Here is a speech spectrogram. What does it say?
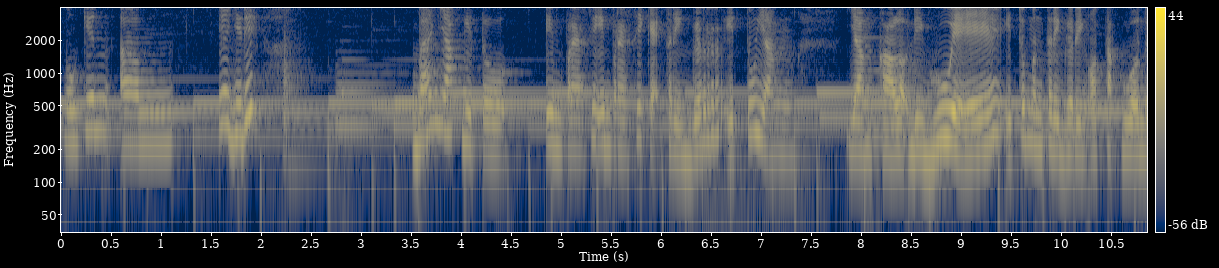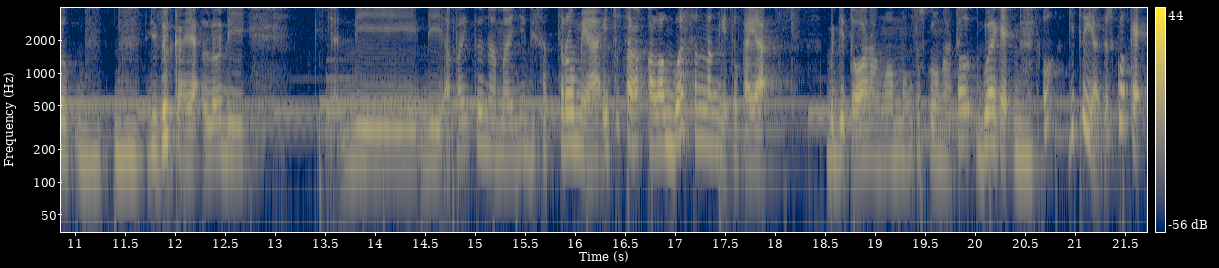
mungkin um, ya jadi banyak gitu impresi-impresi kayak trigger itu yang yang kalau di gue itu men-triggering otak gue untuk bzz, bzz, gitu. Kayak lo di di di apa itu namanya di setrum ya. Itu kalau gue seneng gitu. Kayak begitu orang ngomong terus gue nggak tahu gue kayak oh gitu ya. Terus gue kayak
